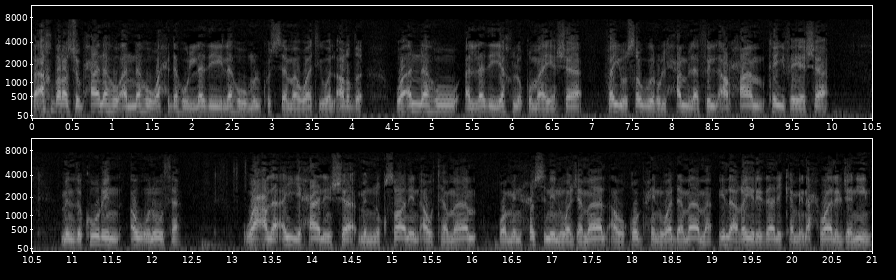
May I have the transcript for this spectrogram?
فأخبر سبحانه أنه وحده الذي له ملك السماوات والأرض وأنه الذي يخلق ما يشاء فيصور الحمل في الأرحام كيف يشاء من ذكور أو أنوثة وعلى أي حال شاء من نقصان أو تمام ومن حسن وجمال أو قبح ودمامة إلى غير ذلك من أحوال الجنين.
